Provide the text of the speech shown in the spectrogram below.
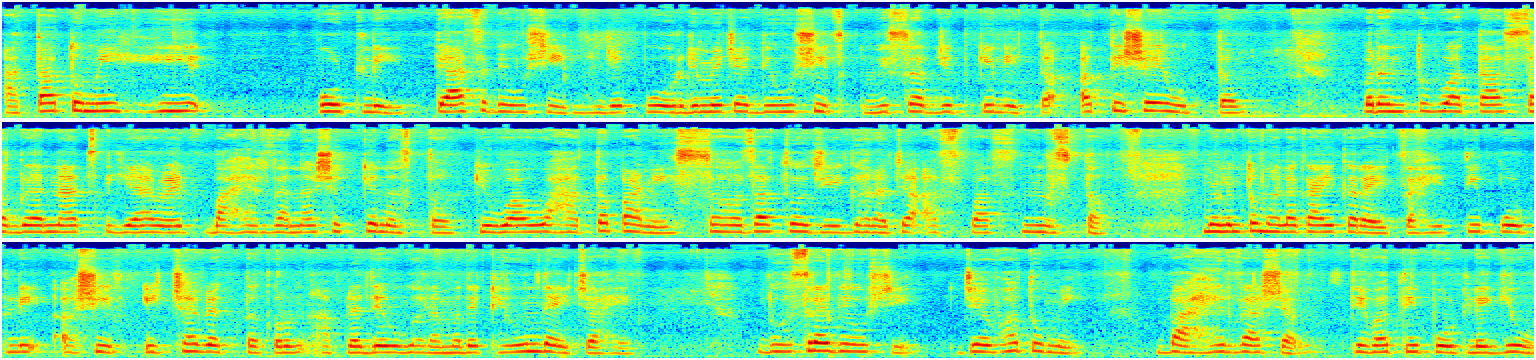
आता तुम्ही ही पोटली त्याच दिवशी म्हणजे पौर्णिमेच्या दिवशीच विसर्जित केली तर अतिशय उत्तम. परंतु आता सगळ्यांनाच यावेळेत बाहेर जाणं शक्य नसतं किंवा वाहतं पाणी सहजासहजी घराच्या आसपास नसतं. म्हणून तुम्हाला काय करायचं आहे? ती पोटली अशीच इच्छा व्यक्त करून आपल्या देवघरामध्ये ठेवून द्यायची आहे. दुसऱ्या दिवशी जेव्हा तुम्ही बाहेर जाशाल तेव्हा ती पोटले घेऊन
